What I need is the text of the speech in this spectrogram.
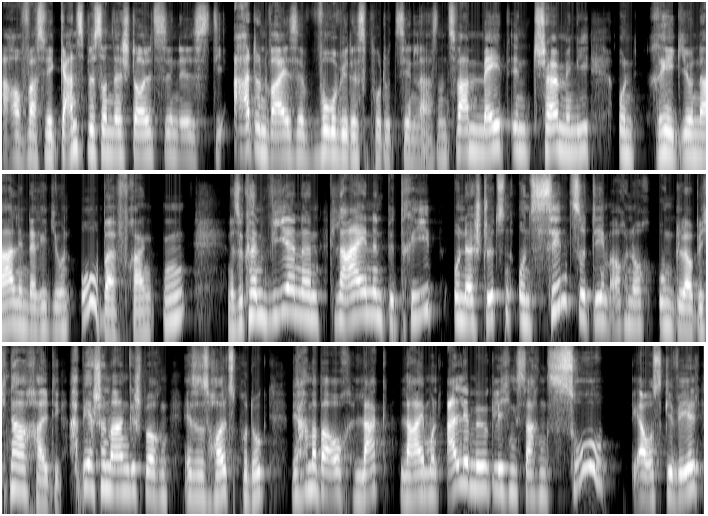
Auf was wir ganz besonders stolz sind, ist die Art und Weise, wo wir das produzieren lassen. Und zwar made in Germany und regional in der Region Oberfranken. Also können wir einen kleinen Betrieb unterstützen und sind zudem auch noch unglaublich nachhaltig. Hab ja schon mal angesprochen, es ist Holzprodukt. Wir haben aber auch Lack, Leim und alle möglichen Sachen so ausgewählt,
